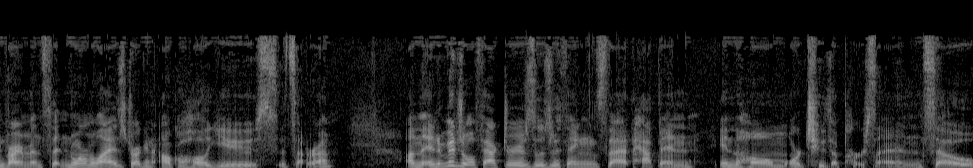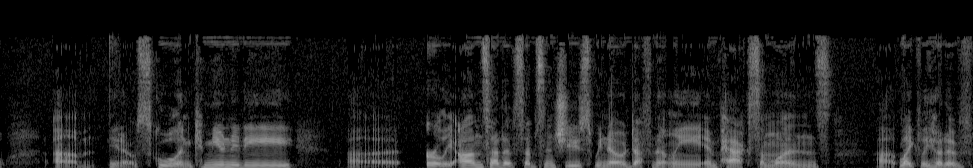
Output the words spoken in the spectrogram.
environments that normalize drug and alcohol use, etc. On the individual factors, those are things that happen in the home or to the person. So, um, you know, school and community, uh, early onset of substance use, we know definitely impacts someone's uh, likelihood of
